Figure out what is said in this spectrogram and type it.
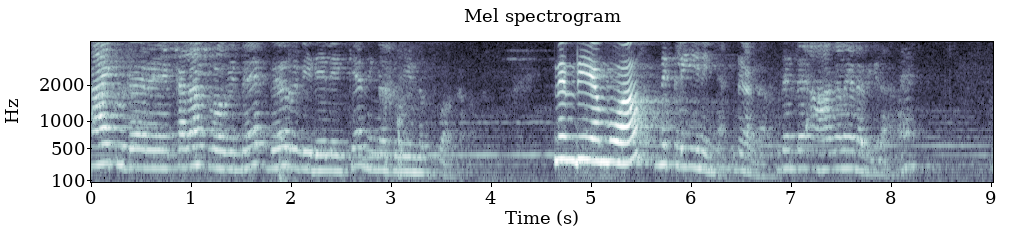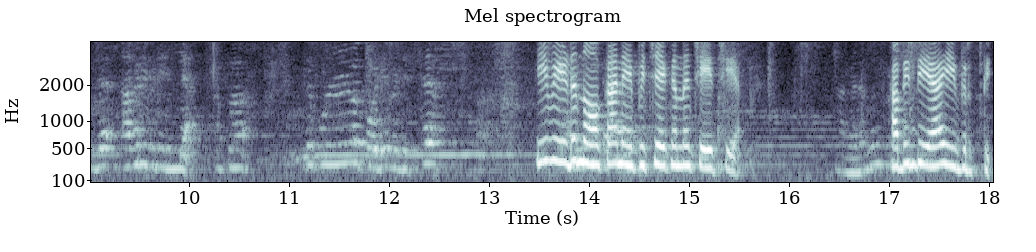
ഹായ് കൂട്ടുകാരെ. കലാസ് വ്ലോഗിന്റെ വേറൊരു വീഡിയോയിലേക്ക് നിങ്ങൾക്ക് വീണ്ടും സ്വാഗതം. എന്ത് ചെയ്യാൻ പോവാ? ഇന്ന് ക്ലീനിങ് ഇത് കണ്ടോ? ഇതെന്റെ ആകളയുടെ വീടാണ്. ഇത് അവരിവിടെ ഇല്ല. അപ്പൊ ഇത് ഫുള്ള് പൊടി പിടിച്ച് ഈ വീട് നോക്കാൻ ഏൽപ്പിച്ചേക്കുന്ന ചേച്ചിയാ. അതിന്റെയാ ഈ വൃത്തി.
